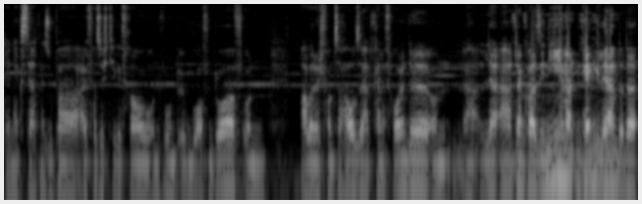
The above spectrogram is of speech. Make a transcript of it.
Der nächste hat eine super eifersüchtige Frau und wohnt irgendwo auf dem Dorf und arbeitet von zu Hause, hat keine Freunde und hat dann quasi nie jemanden kennengelernt oder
